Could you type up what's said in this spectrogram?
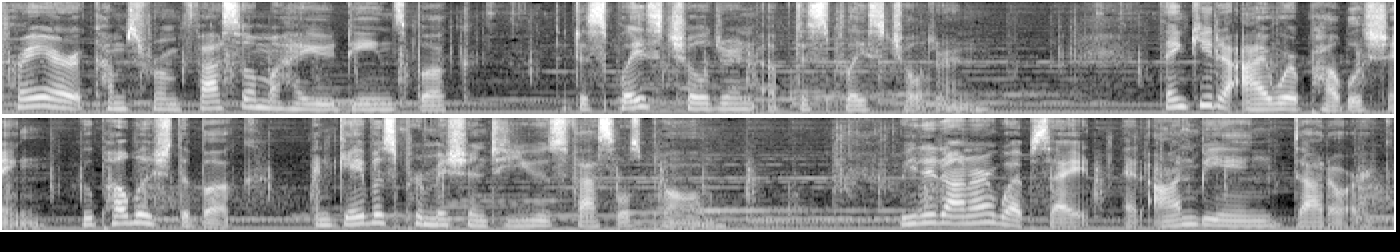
prayer comes from Faisal Mohyuddin's book, The Displaced Children of Displaced Children. Thank you to eyewear Publishing, who published the book and gave us permission to use Faisal's poem. Read it on our website at onbeing.org.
